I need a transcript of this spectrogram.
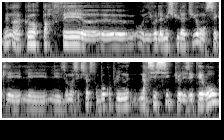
même un corps parfait au niveau de la musculature, on sait que les, les, les homosexuels sont beaucoup plus narcissiques que les hétéros.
